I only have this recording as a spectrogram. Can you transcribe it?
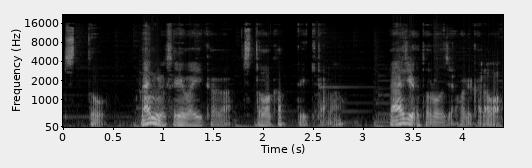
ちょっと、何をすればいいかが、ちょっと分かってきたな。ラジオ撮ろうじゃん、これからは。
